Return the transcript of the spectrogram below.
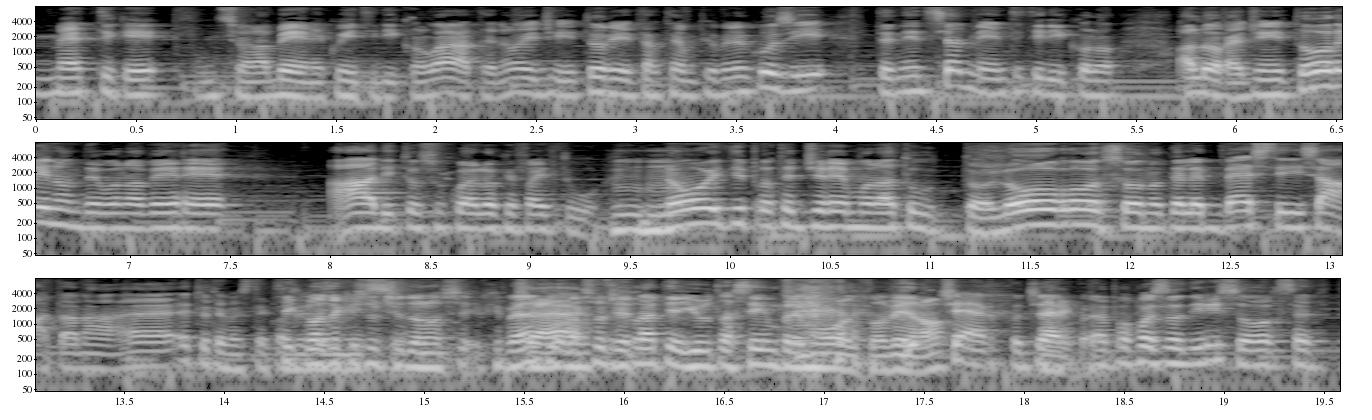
metti che funziona bene, quindi ti dicono guardate, noi genitori li trattiamo più o meno così, tendenzialmente ti dicono allora i genitori non devono avere adito su quello che fai tu, Mhm. noi ti proteggeremo da tutto, loro sono delle bestie di Satana, eh, e tutte queste cose. Sì, cose che succedono, che peraltro Certo. società ti aiuta sempre molto, vero? Certo, certo, Ecco. a proposito di risorse,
